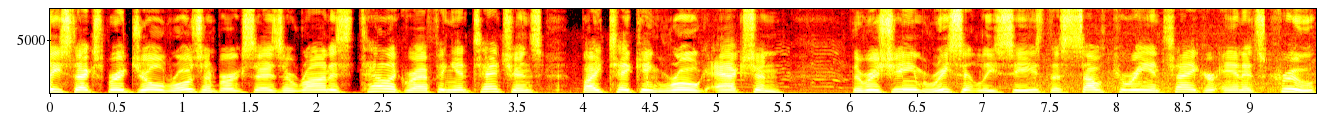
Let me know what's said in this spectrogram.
East expert Joel Rosenberg says Iran is telegraphing intentions by taking rogue action. The regime recently seized the South Korean tanker and its crew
